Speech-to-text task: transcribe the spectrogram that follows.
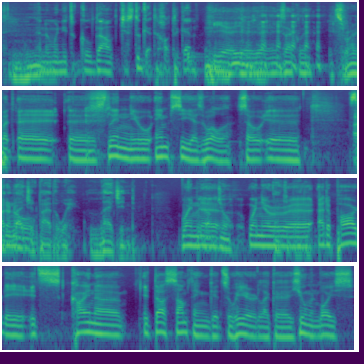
Mm-hmm. and then we need to cool down just to get hot again. yeah, yeah, yeah, exactly. That's right. But uh, uh, Slin, you MC as well, so uh, It's I a don't know. legend, by the way, legend. when uh, when you're uh, at a party, it's kind of it does something to hear like a human voice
